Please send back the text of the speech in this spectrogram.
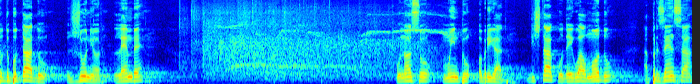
do deputado Júnior Lembe, o nosso muito obrigado. Destaco de igual modo a presença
